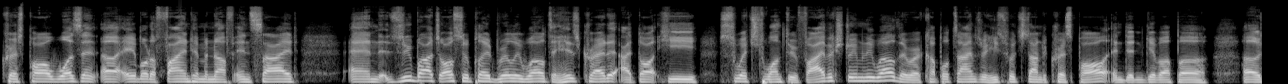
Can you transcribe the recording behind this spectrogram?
Chris Paul wasn't uh, able to find him enough inside. And Zubac also played really well to his credit. I thought he switched one through five extremely well. There were a couple times where he switched on to Chris Paul and didn't give up a, a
